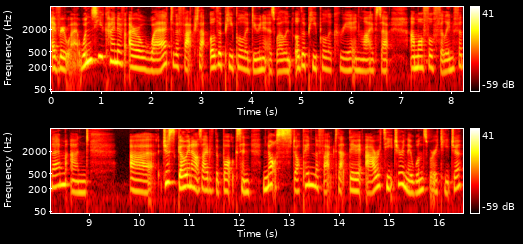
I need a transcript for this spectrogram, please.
everywhere. Once you kind of are aware to the fact that other people are doing it as well and other people are creating lives that are more fulfilling for them and uh, just going outside of the box and not stopping the fact that they are a teacher and they once were a teacher,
